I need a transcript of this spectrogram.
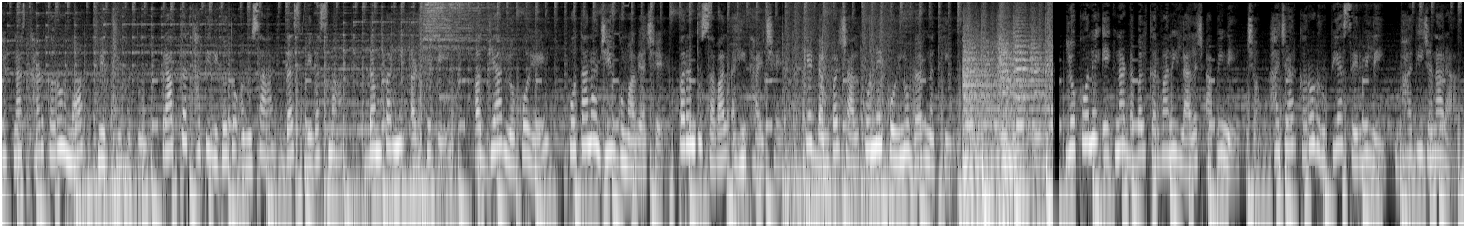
ઘટના સ્થળ કરુણ મોત નીપજ્યું હતું. પ્રાપ્ત થતી વિગતો અનુસાર દસ દિવસમાં ડમ્પરની અડફેટે અગિયાર લોકોએ પોતાના જીવ ગુમાવ્યા છે. પરંતુ સવાલ અહીં થાય છે કે ડમ્પર ચાલકોને કોઈનો ડર નથી. લોકોને એકના ડબલ કરવાની લાલચ આપીને છ હજાર કરોડ રૂપિયા સેરવી લઈ ભાગી જનારા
